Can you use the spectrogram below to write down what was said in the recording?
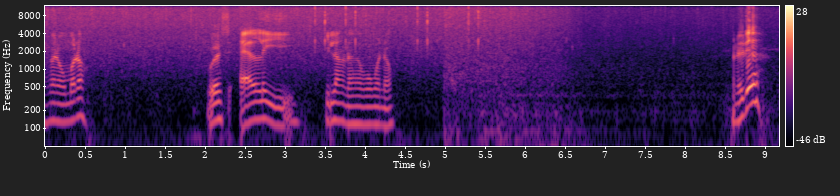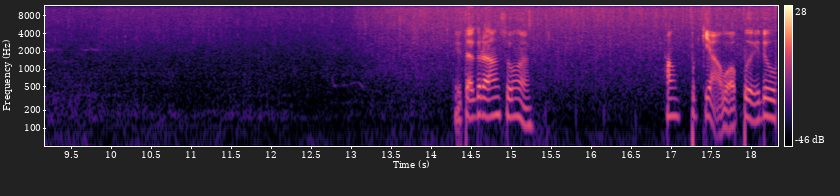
Ni mana woman tu? Where's Ellie? Hilang dah woman tu. Mana dia? Dia tak gerak langsung ke? Hang pekiak buat apa itu?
